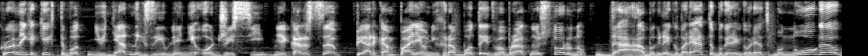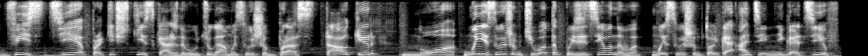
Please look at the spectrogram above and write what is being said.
кроме каких-то вот невнятных заявлений от GC? Мне кажется, пиар-компания у них работает в обратную сторону. Да, об игре говорят, об игре говорят много, везде, практически из каждого утюга мы слышим про Сталкер, но мы не слышим чего-то позитивного, мы слышим только один негатив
